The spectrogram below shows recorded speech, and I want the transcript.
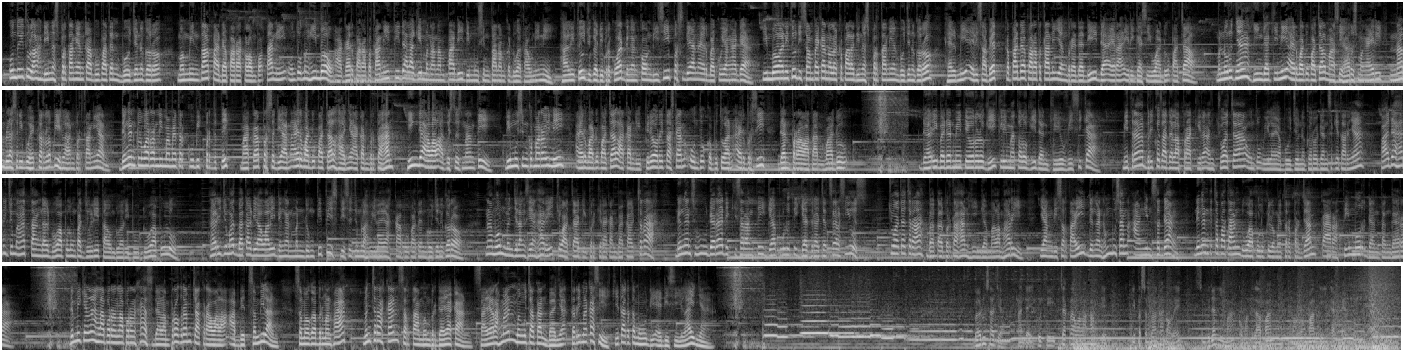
Untuk itulah Dinas Pertanian Kabupaten Bojonegoro meminta pada para kelompok tani untuk menghimbau agar para petani tidak lagi menanam padi di musim tanam kedua tahun ini. Hal itu juga diperkuat dengan kondisi persediaan air baku yang ada. Himbauan itu disampaikan oleh Kepala Dinas Pertanian Bojonegoro, Helmi Elizabeth, kepada para petani yang berada di daerah irigasi Waduk Pacal. Menurutnya, hingga kini air waduk Pacal masih harus mengairi 16.000 hektar lebih lahan pertanian. Dengan keluaran 5 meter kubik per detik, maka persediaan air waduk Pacal hanya akan bertahan hingga awal Agustus nanti. Di musim kemarau ini, air waduk Pacal akan diprioritaskan untuk kebutuhan air bersih dan perawatan waduk. Dari Badan Meteorologi, Klimatologi, dan Geofisika, Mitra, berikut adalah perakiraan cuaca untuk wilayah Bojonegoro dan sekitarnya pada hari Jumat tanggal 24 Juli tahun 2020. Hari Jumat bakal diawali dengan mendung tipis di sejumlah wilayah Kabupaten Bojonegoro. Namun menjelang siang hari cuaca diperkirakan bakal cerah dengan suhu udara di kisaran 33 derajat Celcius. Cuaca cerah bakal bertahan hingga malam hari yang disertai dengan hembusan angin sedang dengan kecepatan 20 km per jam ke arah timur dan tenggara. Demikianlah laporan-laporan khas dalam program Cakrawala Update 9. Semoga bermanfaat, mencerahkan, serta memberdayakan. Saya Rahman mengucapkan banyak terima kasih. Kita ketemu di edisi lainnya. Baru saja Anda ikuti Cakrawala Update dipersembahkan oleh 95,8 Malopati FM.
